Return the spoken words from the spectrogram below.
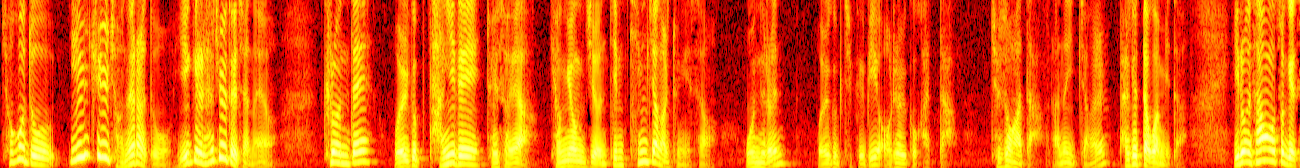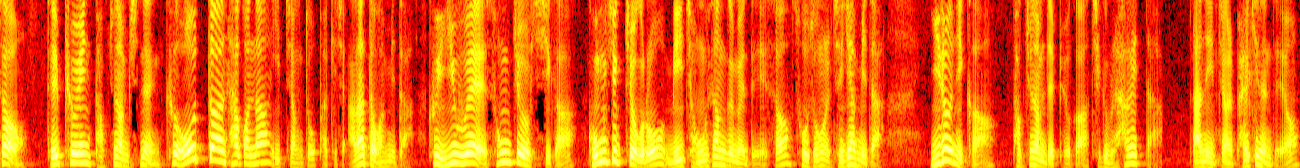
적어도 일주일 전에라도 얘기를 해줘야 되잖아요. 그런데 월급 당일에 돼서야 경영지원팀 팀장을 통해서 오늘은 월급 지급이 어려울 것 같다. 죄송하다라는 입장을 밝혔다고 합니다. 이런 상황 속에서 대표인 박준남 씨는 그 어떠한 사과나 입장도 밝히지 않았다고 합니다. 그 이후에 송지호 씨가 공식적으로 미 정상금에 대해서 소송을 제기합니다. 이러니까 박준남 대표가 지급을 하겠다 라는 입장을 밝히는데요.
